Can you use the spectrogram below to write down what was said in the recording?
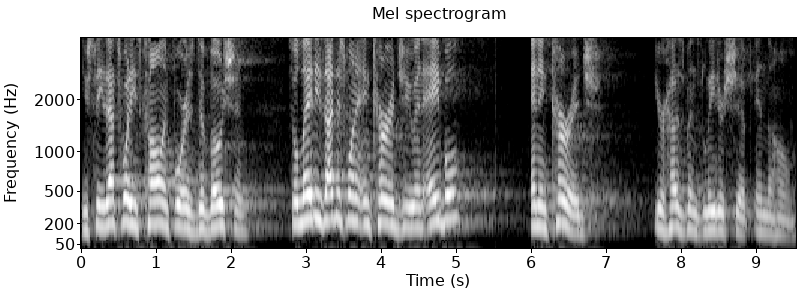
You see, that's what he's calling for is devotion. So, ladies, I just want to encourage you, enable and encourage your husband's leadership in the home.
